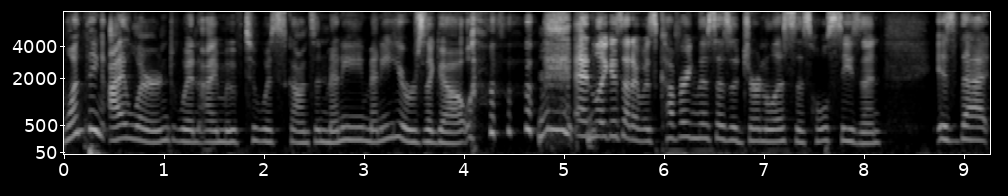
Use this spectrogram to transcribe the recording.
one thing I learned when I moved to Wisconsin many, many years ago, and like I said, I was covering this as a journalist this whole season, is that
